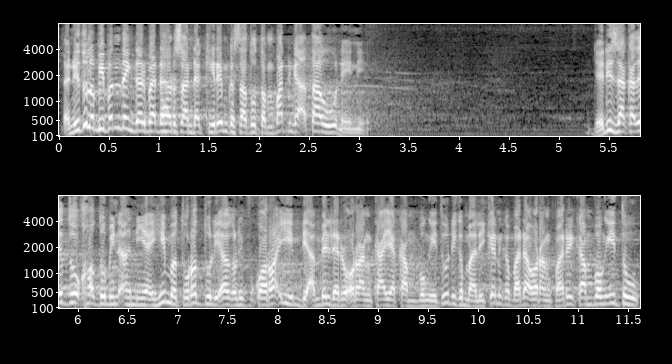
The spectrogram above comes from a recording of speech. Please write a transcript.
Dan itu lebih penting daripada harus Anda kirim ke satu tempat nggak tahu nih ini. Jadi zakat itu khatumin ahniyaihim wa fuqaraihim diambil dari orang kaya kampung itu dikembalikan kepada orang fakir kampung itu.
